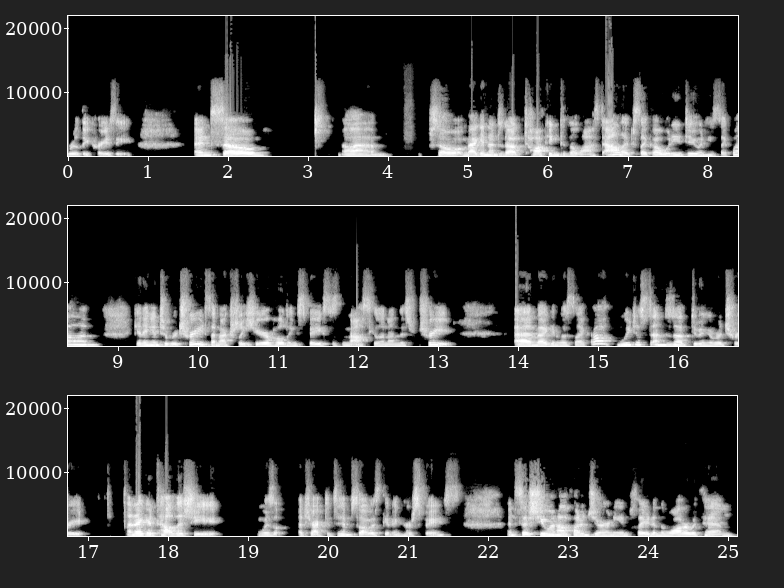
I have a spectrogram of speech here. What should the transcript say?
really crazy. And so, um, so Megan ended up talking to the last Alex, like, oh, what do you do? And he's like, well, I'm getting into retreats. I'm actually here holding space as the masculine on this retreat. And Megan was like, oh, we just ended up doing a retreat. And I could tell that she was attracted to him, so I was giving her space. And so she went off on a journey and played in the water with him.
